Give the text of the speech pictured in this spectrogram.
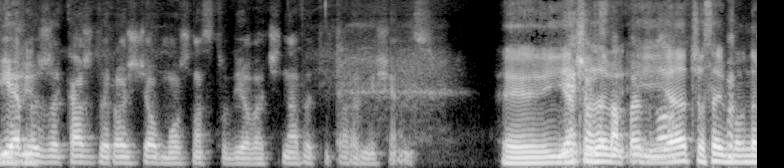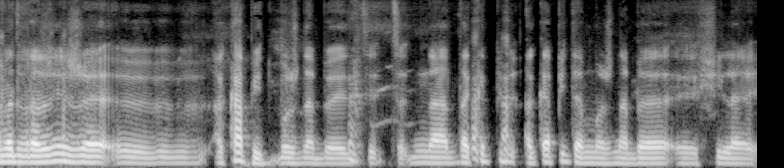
wiemy, że każdy rozdział można studiować nawet i parę miesięcy. Y, Ja na czasami, pewno? ja czasami mam nawet wrażenie, że y, akapit można by, nad akapi- akapitem można by y, chwilę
